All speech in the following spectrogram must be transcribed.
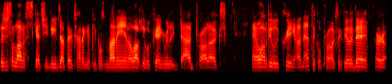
there's just a lot of sketchy dudes out there trying to get people's money, and a lot of people creating really bad products, and a lot of people creating unethical products. Like the other day or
